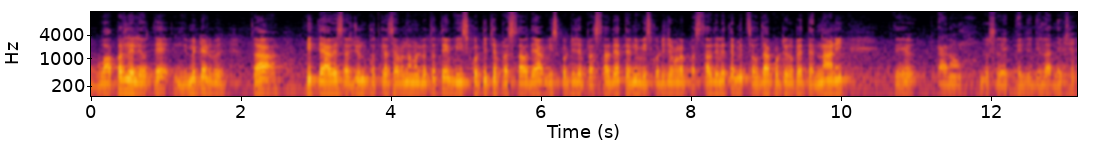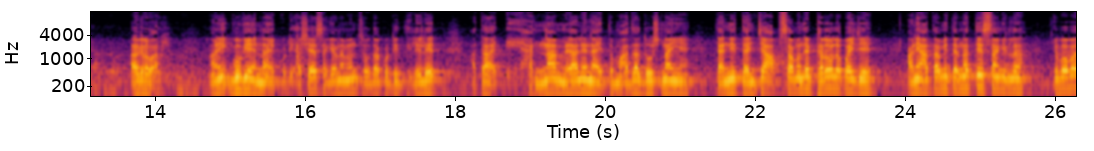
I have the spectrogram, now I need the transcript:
वापरलेले होते. लिमिटेड मी त्यावेळेस अर्जुन खोतकर साहेबांना म्हटलं होतं ते वीस कोटीचे प्रस्ताव द्या वीस कोटीचे प्रस्ताव द्या त्यांनी वीस कोटीचे मला प्रस्ताव दिले तर मी चौदा कोटी रुपये त्यांना आणि ते काय नाव दुसरं एक त्यांचे जिल्हाध्यक्ष अग्रवाल आणि गुगे यांना एक कोटी. अशा सगळ्यांना मिळून चौदा कोटी दिलेले आहेत. आता ह्यांना मिळाले नाही तर माझा दोष नाही आहे त्यांनी त्यांच्या आपसामध्ये ठरवलं पाहिजे. आणि आता मी त्यांना तेच सांगितलं की बाबा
